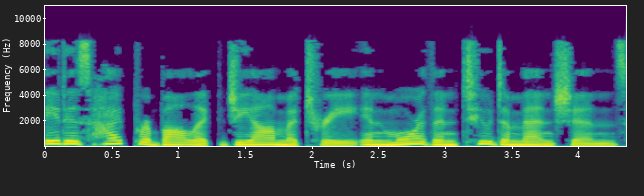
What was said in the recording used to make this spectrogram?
It is hyperbolic geometry in more than two dimensions,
